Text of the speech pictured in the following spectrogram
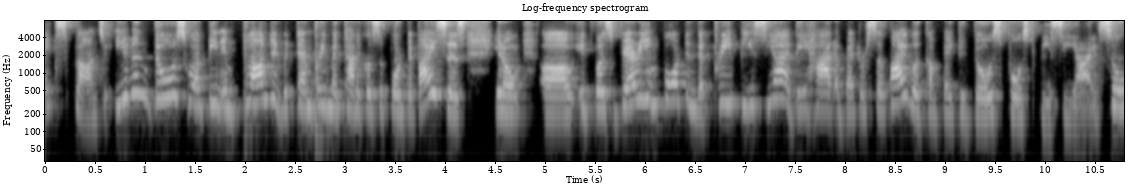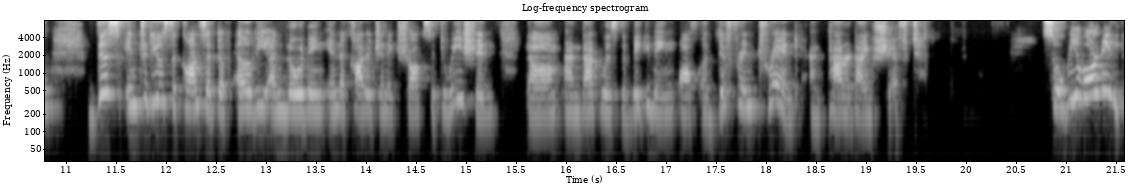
explant. So even those who have been implanted with temporary mechanical support devices, you know, uh, it was very important that pre-PCI, they had a better survival compared to those post-PCI. So this introduced the concept of LV unloading in a cardiogenic shock situation. Um, and that was the beginning of a different trend and paradigm shift. So we've already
